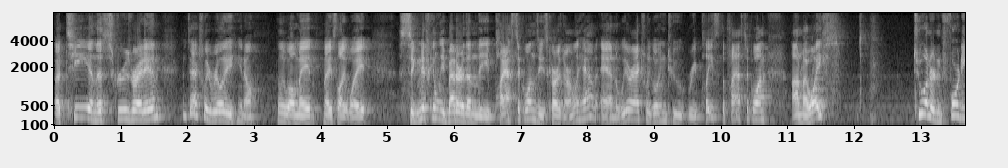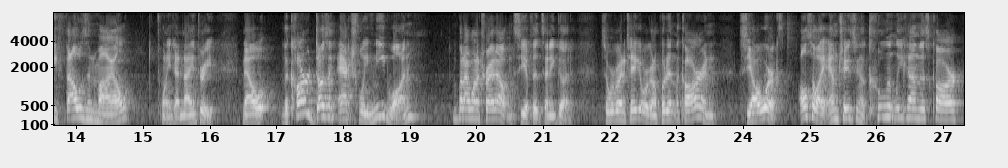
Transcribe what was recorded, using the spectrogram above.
a T and this screws right in. It's actually really, you know, really well made, nice lightweight, significantly better than the plastic ones these cars normally have. And we are actually going to replace the plastic one on my wife's 240,000 mile 2010 9-3. Now, the car doesn't actually need one, but I want to try it out and see if it's any good. So we're going to take it, we're going to put it in the car and see how it works. Also, I am chasing a coolant leak on this car,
